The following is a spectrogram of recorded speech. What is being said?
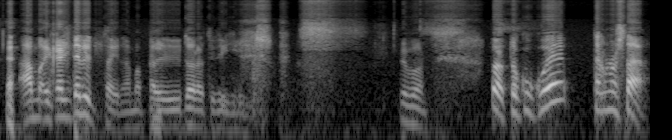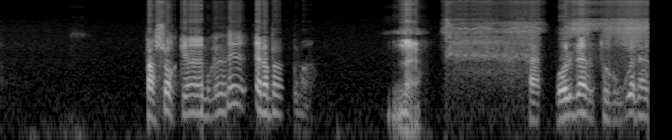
άμα, η καλύτερη του θα είναι, άμα πάρει τώρα τη δική της. Λοιπόν, τώρα το κουκουέ, τα γνωστά. Πασόκ και Νέα Δημοκρατία, ένα πράγμα. Ναι. Α, Μπορεί να, το κουκουέ θα,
